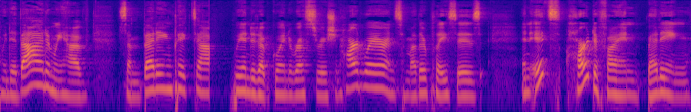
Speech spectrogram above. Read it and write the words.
we did that and we have some bedding picked out. We ended up going to Restoration Hardware and some other places. And it's hard to find bedding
